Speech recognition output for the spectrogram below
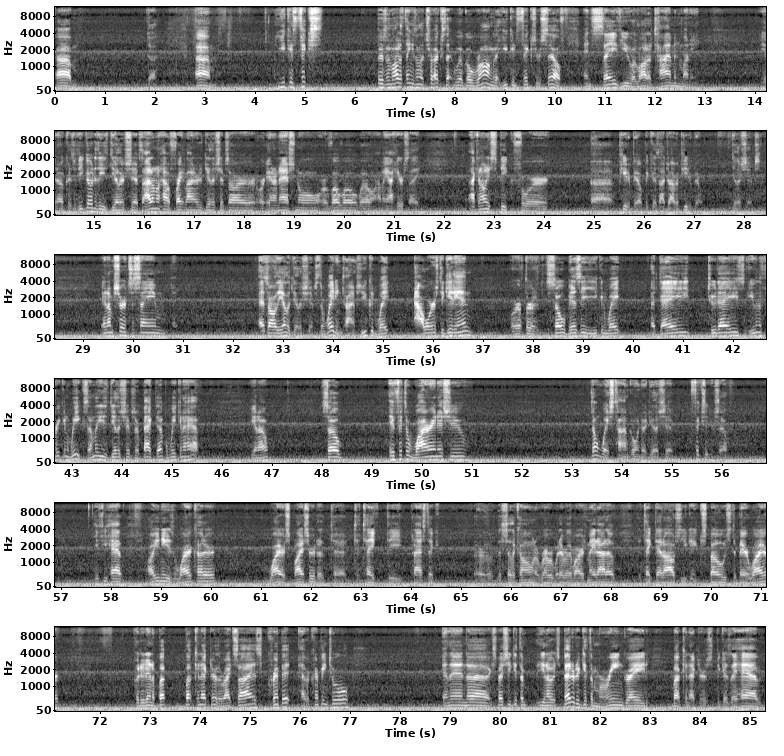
Um, Um, you can fix. There's a lot of things on the trucks that will go wrong that you can fix yourself and save you a lot of time and money. You know, because if you go to these dealerships, I don't know how Freightliner dealerships are, or International, or Volvo. Well, I mean, I hearsay. I can only speak for uh, Peterbilt because I drive a Peterbilt dealerships. And I'm sure it's the same as all the other dealerships. The waiting times. You could wait hours to get in, or if they're so busy, you can wait a day, two days, even a freaking week. Some of these dealerships are backed up a week and a half, you know? So, if it's a wiring issue, don't waste time going to a dealership. Fix it yourself. If you have, all you need is a wire cutter, wire splicer to, to, to take the plastic or the silicone or rubber, whatever the wire is made out of, to take that off so you can expose the bare wire. Put it in a butt, butt connector, the right size, crimp it, have a crimping tool, and then uh, especially get the, you know, it's better to get the marine grade butt connectors because they have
